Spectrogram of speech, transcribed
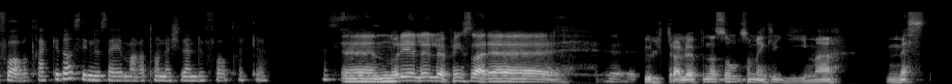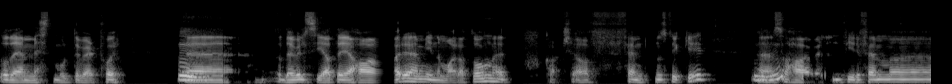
foretrekker, da, siden du sier maraton er ikke den du foretrekker? Eh, når det gjelder løping, så er det eh, ultraløpene som, som, egentlig gir meg mest, og det jeg er mest motivert for. Mm. Eh, og det vil si at jeg har eh, mine maraton, kanskje jeg har 15 stykker. Mm Eh, Så har jeg vel fire-fem eh,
